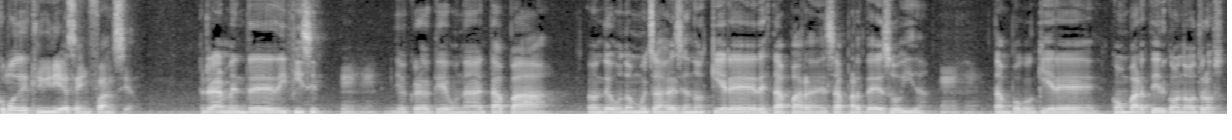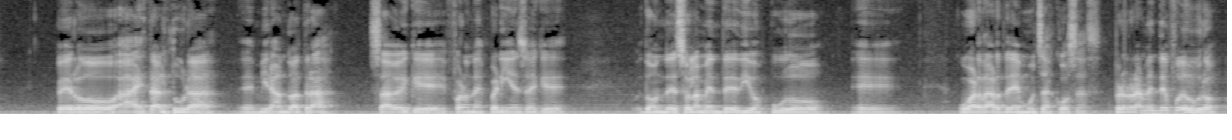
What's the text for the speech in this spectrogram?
¿Cómo describirías esa infancia? Realmente difícil. Yo creo que una etapa donde uno muchas veces no quiere destapar esa parte de su vida. Tampoco quiere compartir con otros. Pero a esta altura, eh, mirando atrás, sabe que fueron experiencias que donde solamente Dios pudo eh, guardarte de muchas cosas. Pero realmente fue duro.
